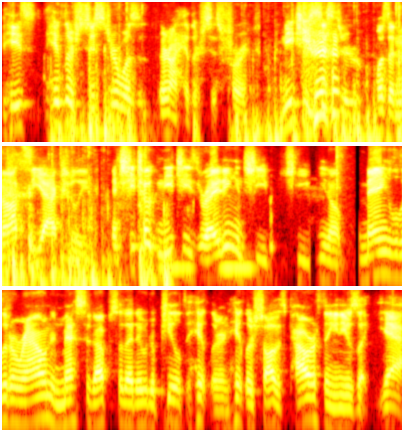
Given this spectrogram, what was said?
his Hitler's sister was or not Hitler's sister, sorry, Nietzsche's sister was a Nazi actually, and she took Nietzsche's writing and she she you know mangled it around and messed it up so that it would appeal to Hitler, and Hitler saw this power thing and he was like, yeah,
